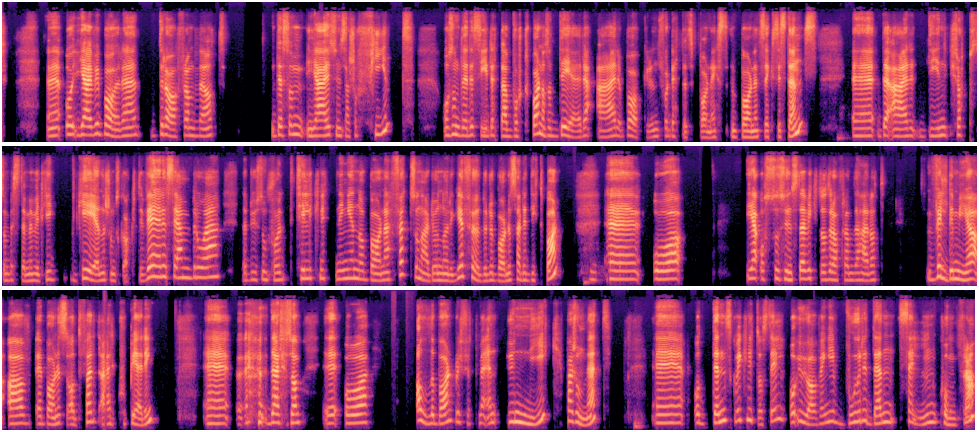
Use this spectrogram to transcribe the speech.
Eh, og jeg vil bare dra fram det at det som jeg syns er så fint, og som dere sier, dette er vårt barn, altså dere er bakgrunnen for dette barnets, barnets eksistens. Eh, det er din kropp som bestemmer hvilke gener som skal aktiveres i embryoet. Det er du som får tilknytningen når barnet er født, sånn er det jo i Norge. Føder du barnet, så er det ditt barn. Eh, og jeg også syns det er viktig å dra fram det her at veldig mye av eh, barnets atferd er kopiering. Eh, det er liksom eh, Og alle barn blir født med en unik personlighet. Eh, og den skal vi knytte oss til, og uavhengig hvor den cellen kom fra,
